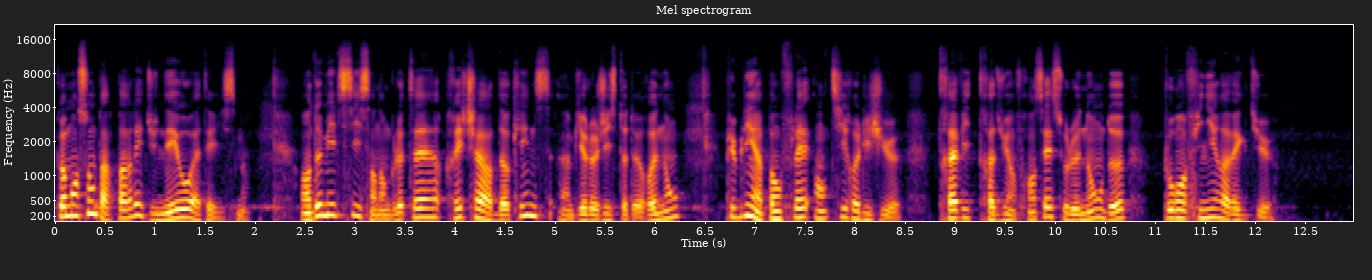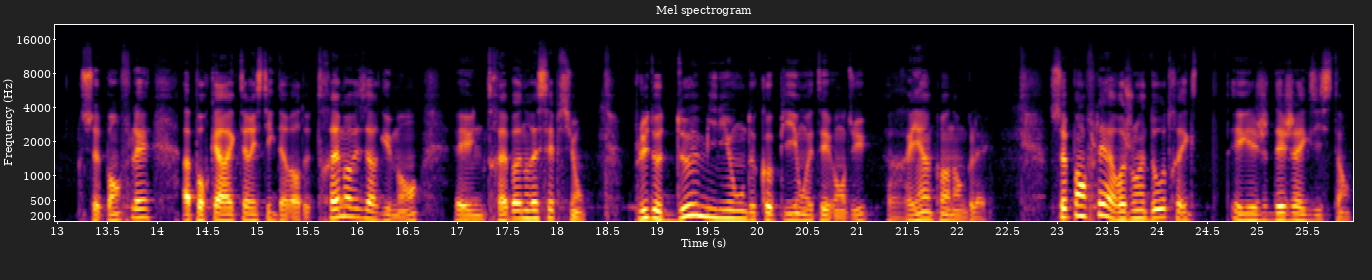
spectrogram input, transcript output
Commençons par parler du néo-athéisme. En 2006, en Angleterre, Richard Dawkins, un biologiste de renom, publie un pamphlet anti-religieux, très vite traduit en français sous le nom de Pour en finir avec Dieu. Ce pamphlet a pour caractéristique d'avoir de très mauvais arguments et une très bonne réception. Plus de 2 millions de copies ont été vendues rien qu'en anglais. Ce pamphlet a rejoint d'autres déjà existants.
